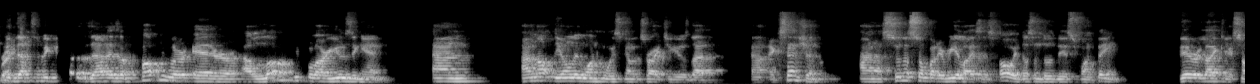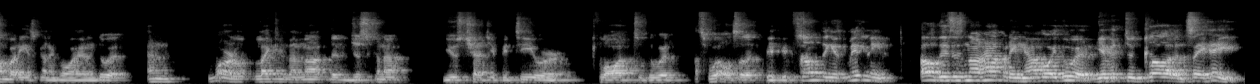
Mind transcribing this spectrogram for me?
right. that's because that is a popular editor. A lot of people are using it, and I'm not the only one who is going to try to use that uh, extension. And as soon as somebody realizes, oh, it doesn't do this one thing, very likely somebody is going to go ahead and do it. And more likely than not, they're just going to use ChatGPT or Claude to do it as well. So if something is missing, oh, this is not happening. How do I do it? Give it to Claude and say, hey,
